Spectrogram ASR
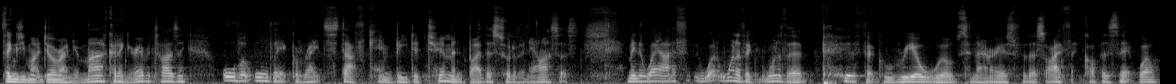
things you might do around your marketing, your advertising, all the all that great stuff can be determined by this sort of analysis. I mean, the way I one of the one of the perfect real world scenarios for this I think of is that well,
